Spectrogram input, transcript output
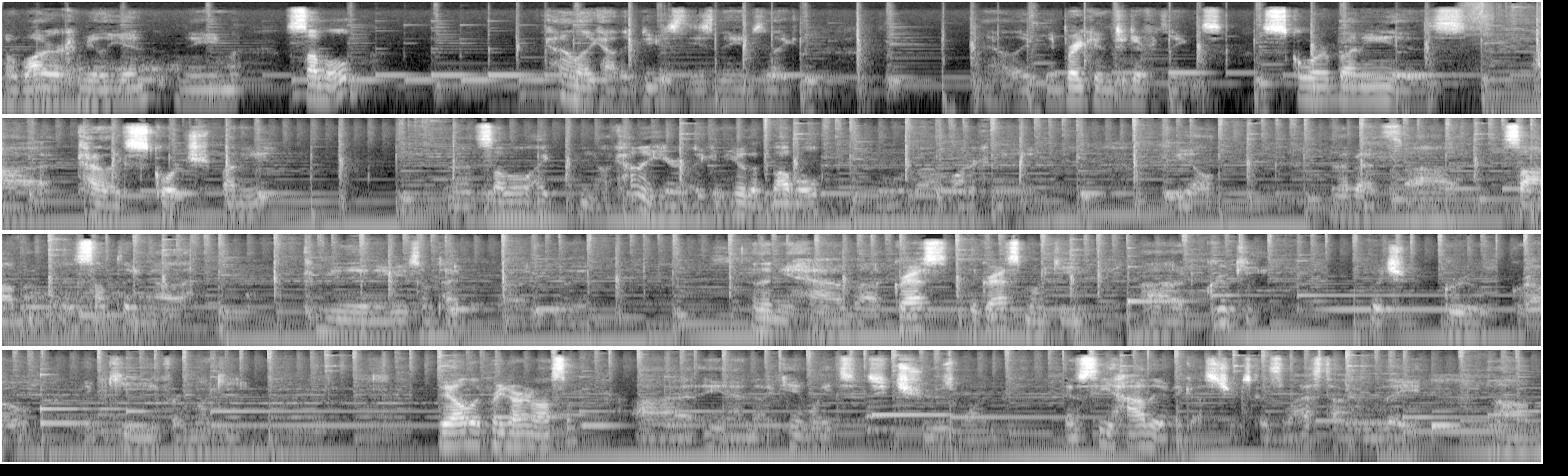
A Water Chameleon named Sobble. Kind of like how they use these names, like, like they break into different things. Scorbunny is uh, kind of like Scorch Bunny. And then Sobble, I you know kind of hear you can hear the bubble, the water chameleon feel. And I bet uh, Sob is something uh, chameleon some type of uh, chameleon. And then you have uh, grass, the grass monkey, uh, Grookey, which grew, grow, and key for monkey. They all look pretty darn awesome and I can't wait to choose one and see how they make us choose. Because last time they um,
